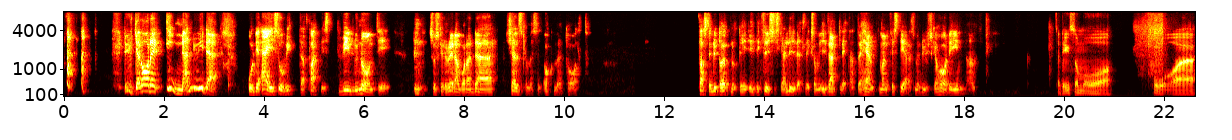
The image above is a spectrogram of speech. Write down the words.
du kan ha den innan du är där. Och det är ju så viktigt att faktiskt, vill du någonting så ska du redan vara där känslomässigt och mentalt. Fastän du inte har uppnått det i det fysiska livet, liksom, i verkligheten, att det har hänt, manifesteras, men du ska ha det innan. Det är ju som att få, eh,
